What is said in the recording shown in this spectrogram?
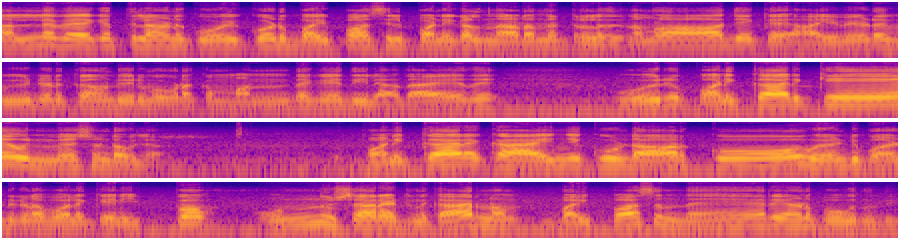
നല്ല വേഗത്തിലാണ് കോഴിക്കോട് ബൈപ്പാസിൽ പണികൾ നടന്നിട്ടുള്ളത്. നമ്മൾ ആദ്യമൊക്കെ ഹൈവേയുടെ വീട് എടുക്കാൻ വേണ്ടി വരുമ്പോൾ ഇവിടെയൊക്കെ മന്ദഗതിയിൽ അതായത് ഒരു പണിക്കാർക്കേ ഉന്മേഷം ഉണ്ടാവില്ല. പണിക്കാരൊക്കെ അയഞ്ഞിക്കൊണ്ട് ആർക്കോ വേണ്ടി പണിയെടുക്കണ പോലെയൊക്കെയാണ് ഇപ്പം ഒന്ന് ഉഷാറായിട്ടുണ്ട്. കാരണം ബൈപ്പാസ് നേരെയാണ് പോകുന്നത്.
